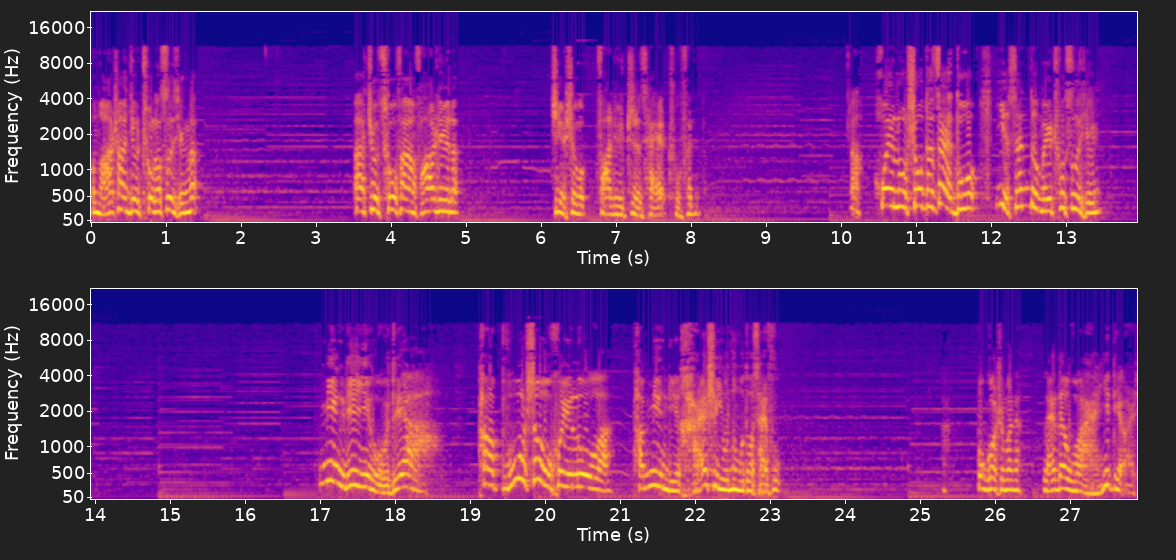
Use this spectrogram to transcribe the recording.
马上就出了事情了，啊，就触犯法律了，接受法律制裁处分。啊，贿赂收的再多，一生都没出事情，命里有的呀。他不受贿赂啊，他命里还是有那么多财富，不过什么呢？来的晚一点而已，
